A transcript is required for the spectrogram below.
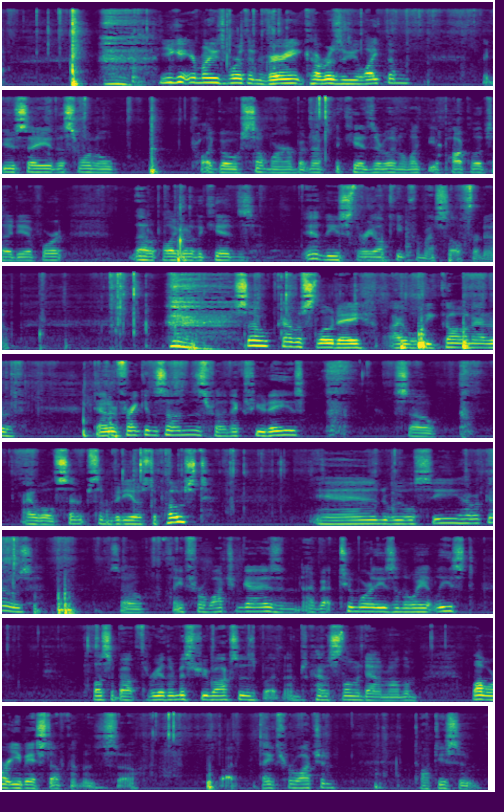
You get your money's worth in variant covers if you like them. I do say this one will probably go somewhere, but not for the kids. I really don't like the apocalypse idea for it. That'll probably go to the kids. And these three I'll keep for myself for now. so, kind of a slow day. I will be gone out of down in Frank and Sons for the next few days. So, I will set up some videos to post. And we will see how it goes. So, thanks for watching, guys. And I've got two more of these on the way at least. Plus about three other mystery boxes, but I'm kind of slowing down on them. A lot more eBay stuff coming, so. But thanks for watching. Talk to you soon.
